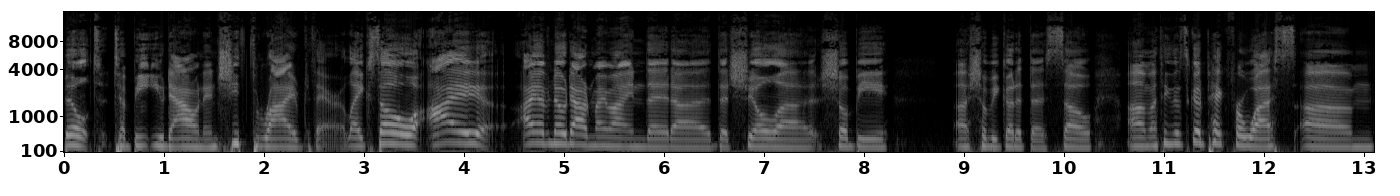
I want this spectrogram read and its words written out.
built to beat you down and she thrived there. Like so I I have no doubt in my mind that uh that she'll uh she'll be uh she'll be good at this. So um I think that's a good pick for Wes. Um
